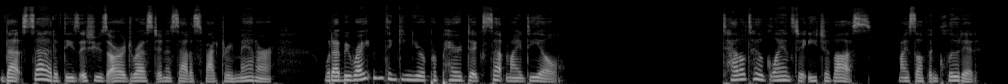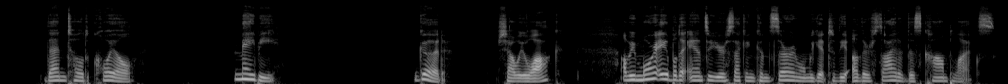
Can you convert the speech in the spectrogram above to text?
That said, if these issues are addressed in a satisfactory manner, would I be right in thinking you are prepared to accept my deal? Tattletale glanced at each of us, myself included, then told Coil, Maybe. Good. Shall we walk? I'll be more able to answer your second concern when we get to the other side of this complex.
